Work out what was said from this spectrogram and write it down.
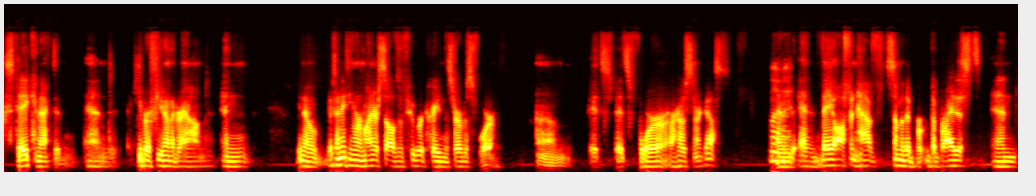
stay connected and keep our feet on the ground. And, you know, if anything, remind ourselves of who we're creating the service for. Um, it's, it's for our hosts and our guests. Love and, it. and they often have some of the, the brightest and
